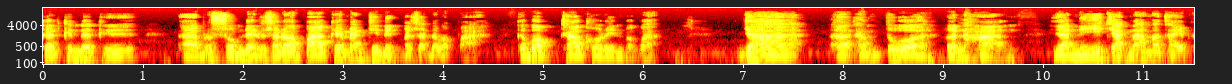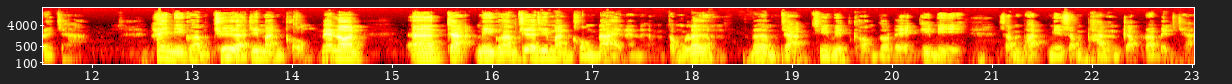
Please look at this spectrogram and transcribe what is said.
เกิดขึ้นก็คือพระสมเด็จพระสันตะปาเคลเมนที่หนึ่งพระสันตะปา ก็บอกชาวโครินบอกว่า อย่าทำตัวเหินห่าง อย่าหนีจากน้ำพระทัยพระเจ้า ให้มีความเชื่อที่มั่นคง แน่นอนจะมีความเชื่อที่มั่นคงได้นั้นต้องเริ่มเริ่มจากชีวิตของตนเองที่มีสัมผัสมีสัมพันธ์กับพระเบญจา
